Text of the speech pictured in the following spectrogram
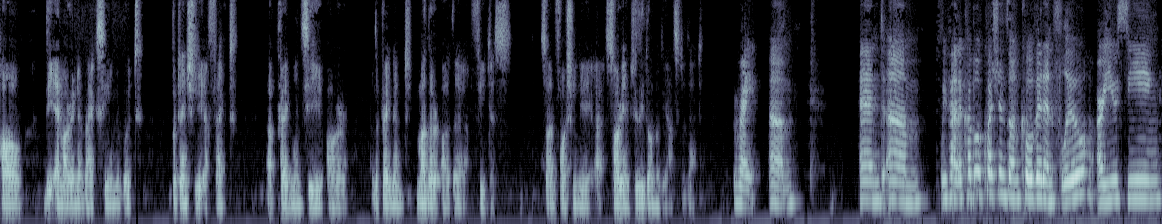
how the mRNA vaccine would potentially affect a pregnancy or the pregnant mother or the fetus. So unfortunately, sorry, I really don't know the answer to that. Right. Um, and um, we've had a couple of questions on COVID and flu. Are you seeing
